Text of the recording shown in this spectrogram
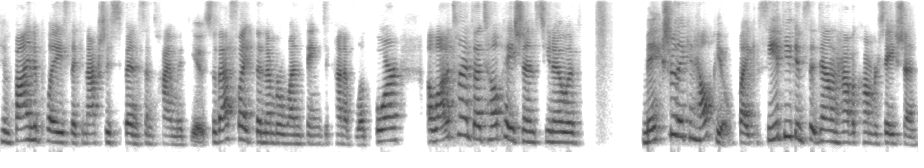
can find a place that can actually spend some time with you. So that's like the number one thing to kind of look for. A lot of times I tell patients, you know, if make sure they can help you. Like see if you can sit down and have a conversation.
